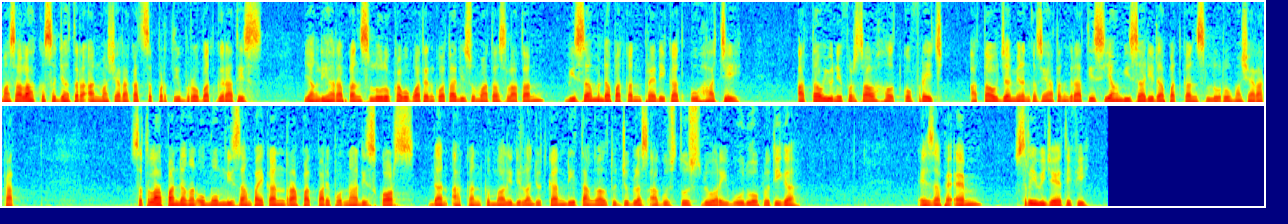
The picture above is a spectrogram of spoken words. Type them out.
masalah kesejahteraan masyarakat seperti berobat gratis, yang diharapkan seluruh kabupaten kota di Sumatera Selatan bisa mendapatkan predikat UHC atau Universal Health Coverage atau jaminan kesehatan gratis yang bisa didapatkan seluruh masyarakat. Setelah pandangan umum disampaikan rapat paripurna diskors dan akan kembali dilanjutkan di tanggal 17 Agustus 2023. Eza PM, Sriwijaya TV.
